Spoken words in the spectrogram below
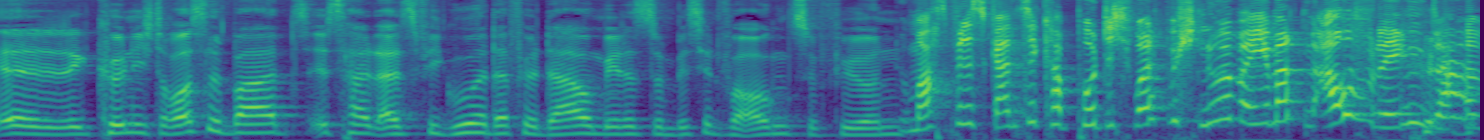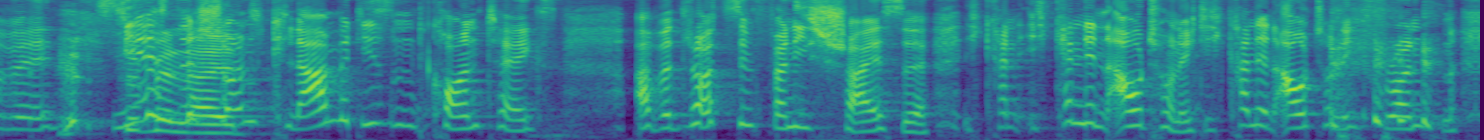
äh, König Drosselbart ist halt als Figur dafür da, um mir das so ein bisschen vor Augen zu führen. Du machst mir das Ganze kaputt. Ich wollte mich nur über jemanden aufregen, David. Mir ist mir das leid. schon klar mit diesem Kontext. Aber trotzdem fand ich scheiße. Ich kann, ich kenn den Autor nicht. Ich kann den Autor nicht fronten.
